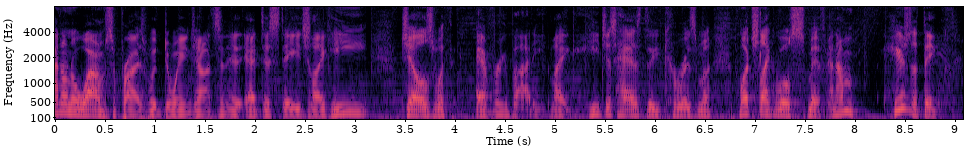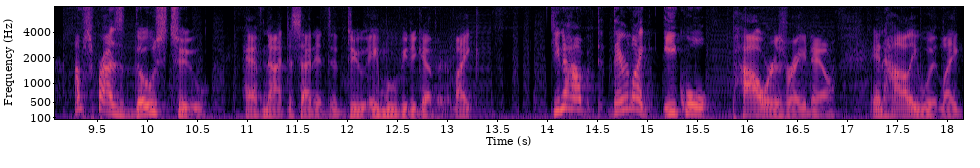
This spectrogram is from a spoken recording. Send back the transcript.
I don't know why I'm surprised with Dwayne Johnson at, at this stage. Like, he gels with everybody. Like, he just has the charisma, much like Will Smith. And I'm here's the thing, I'm surprised those two have not decided to do a movie together. Like, you know how they're like equal powers right now in Hollywood? Like,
